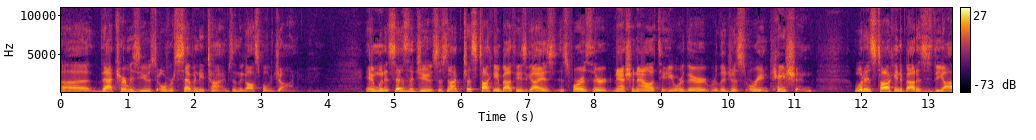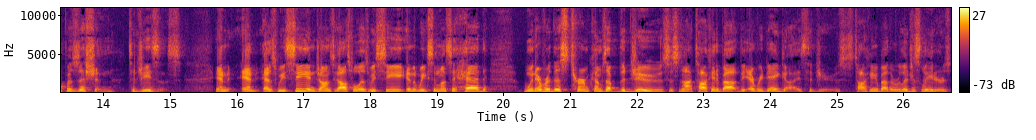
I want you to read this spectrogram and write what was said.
uh, that term is used over 70 times in the Gospel of John. And when it says the Jews, it's not just talking about these guys as far as their nationality or their religious orientation. What it's talking about is the opposition to Jesus. And, and as we see in John's gospel, as we see in the weeks and months ahead, whenever this term comes up, the Jews, it's not talking about the everyday guys, the Jews. It's talking about the religious leaders,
